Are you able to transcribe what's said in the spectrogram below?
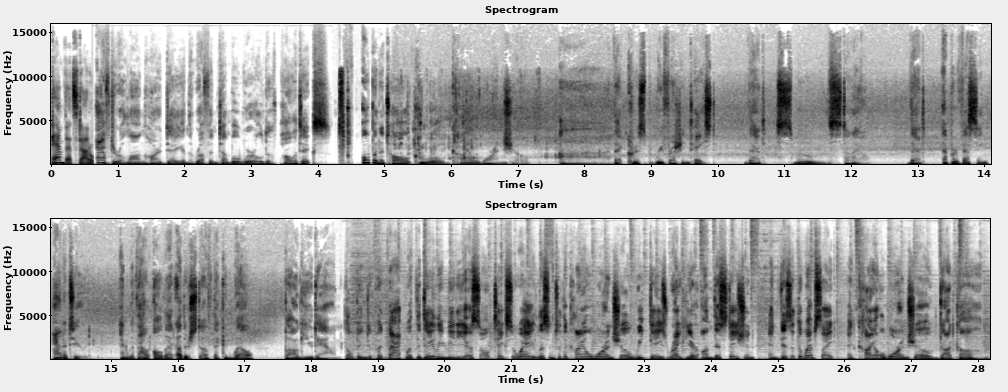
amvets.org. After a long, hard day in the rough and tumble world of politics, Open a tall, cool Kyle Warren show. Ah, that crisp, refreshing taste. That smooth style. That effervescing attitude. And without all that other stuff that can, well, bog you down. Helping to put back what the daily media assault takes away, listen to The Kyle Warren Show weekdays right here on this station and visit the website at kylewarrenshow.com.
